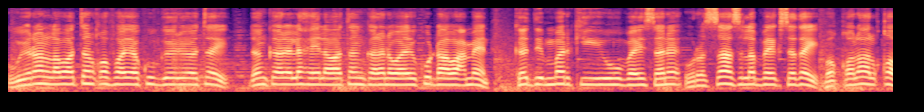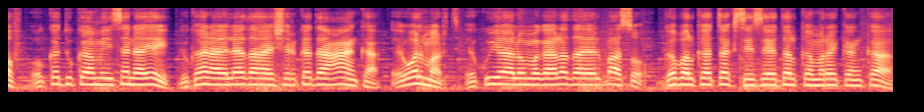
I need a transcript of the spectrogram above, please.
ugu yaraan labaatan qof ayaa ku geeriyootay. Dhan kale lix iyo labaatan kalena waa ay ku dhaawacmeen. Kadib markii uu hubaysane uu rasaas la beegsaday boqolaal qof oo ka dukaamaysanayay. Dukaan ay leedahay shirkadda caanka ee walmart ee ku yaalo magaalada elbaso gobolka texas ee dalka maraykanka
